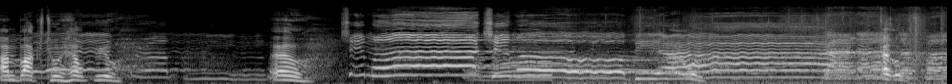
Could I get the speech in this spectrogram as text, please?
I'm back to help you. Oh. Chimo, chimo, bia. God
